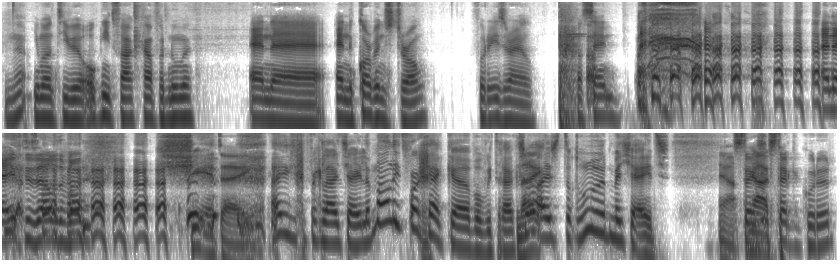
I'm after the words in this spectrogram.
Ja. Iemand die we ook niet vaak gaan vernoemen. En, eh, en Corbin Strong voor Israël. Dat zijn... en hij heeft dezelfde band. Shit, hé. Hij verklaart je helemaal niet voor gek, eh, Bobby Traxel. Nee. Hij is het roerend met je eens. Ja. Sterke, Ja, sterke coureur.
